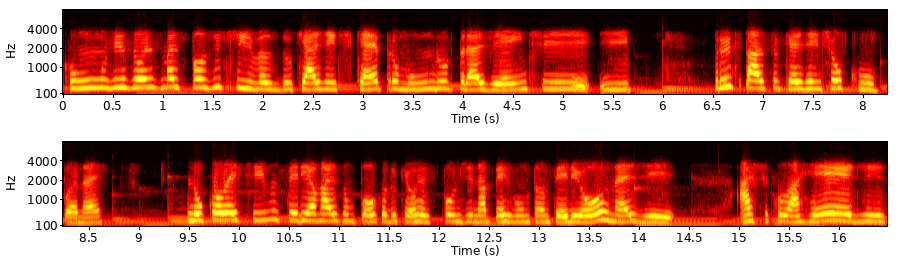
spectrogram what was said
com visões mais positivas do que a gente quer para o mundo, para a gente e para o espaço que a gente ocupa, né? no coletivo seria mais um pouco do que eu respondi na pergunta anterior, né? De articular redes,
